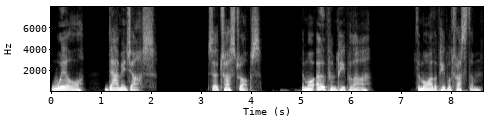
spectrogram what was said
will damage us. So trust drops. The more open people are, the more other people trust them.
